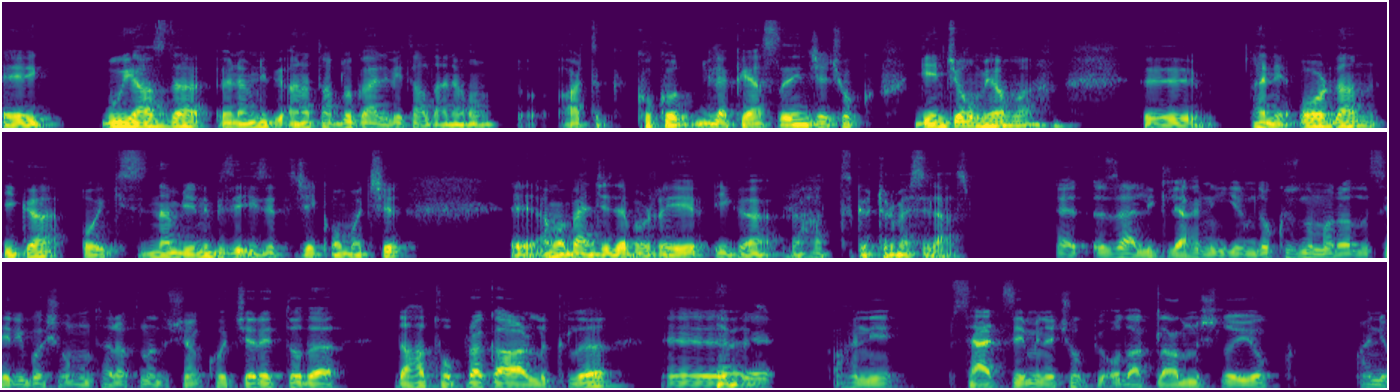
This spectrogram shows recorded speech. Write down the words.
E, bu yaz da önemli bir ana tablo galibiyeti aldı. Hani on, artık Coco ile kıyaslayınca çok genç olmuyor ama e, hani oradan Iga o ikisinden birini bize izletecek o maçı. E, ama bence de burayı Iga rahat götürmesi lazım. Evet özellikle hani 29 numaralı seri başı onun tarafına düşen Cocciaretto da daha toprak ağırlıklı e, Evet. ve hani sert zemine çok bir odaklanmışlığı yok. Hani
